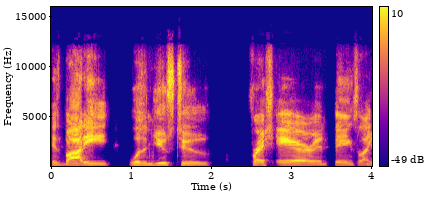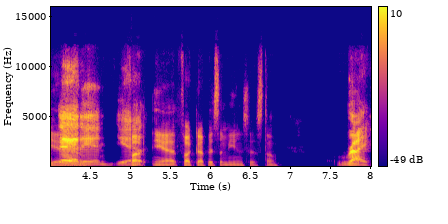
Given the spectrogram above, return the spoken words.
his body wasn't used to fresh air and things like Yeah. that, and yeah, Fuck, yeah it fucked up his immune system right.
